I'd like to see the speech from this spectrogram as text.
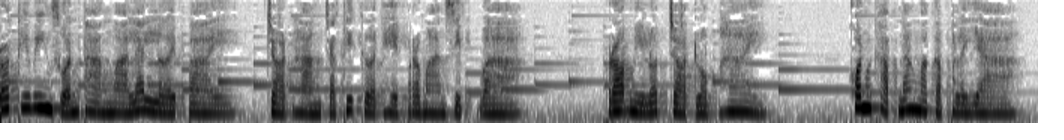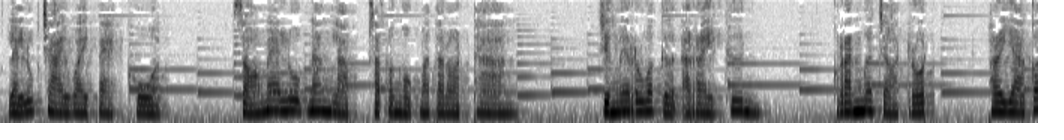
รถที่วิ่งสวนทางมาแล่นเลยไป จอดห่างจากที่เกิดเหตุประมาณสิบวา เพราะมีรถจอดหลบให้ คนขับนั่งมากับภรรยาและลูกชายวัยแปดขวบ สองแม่ลูกนั่งหลับสับประงกมาตลอดทาง จึงไม่รู้ว่าเกิดอะไรขึ้น ครั้นเมื่อจอดรถภรรยาก็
